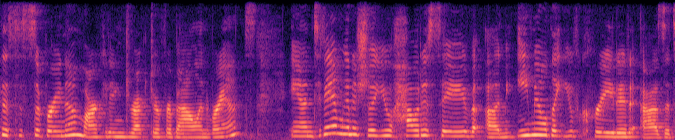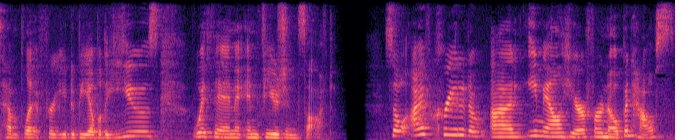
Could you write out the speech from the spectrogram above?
this is Sabrina, Marketing Director for Ballen Brands. And today I'm going to show you how to save an email that you've created as a template for you to be able to use within Infusionsoft. So I've created a, an email here for an open house.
